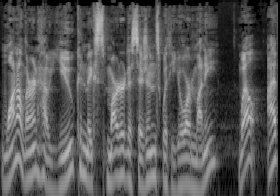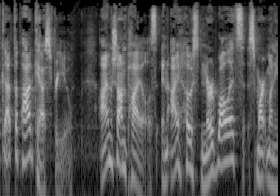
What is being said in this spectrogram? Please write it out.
Want to learn how you can make smarter decisions with your money? Well, I've got the podcast for you. I'm Sean Pyles and I host NerdWallet's Smart Money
